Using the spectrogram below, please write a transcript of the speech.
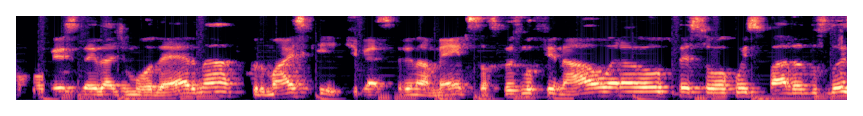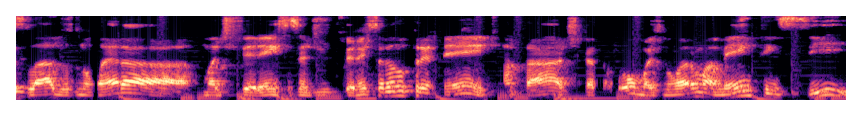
no começo da Idade Moderna, por mais que tivesse treinamento, essas coisas, no final era a pessoa com espada dos dois lados, não era uma diferença, assim, a diferença era no treinamento, na tática, tá bom, mas não era uma mente em si,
